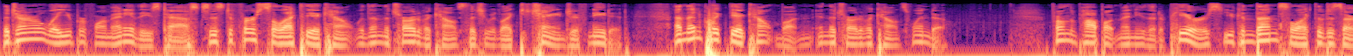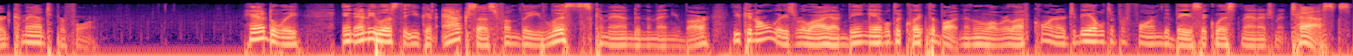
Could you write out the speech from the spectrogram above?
The general way you perform any of these tasks is to first select the account within the chart of accounts that you would like to change if needed, and then click the Account button in the Chart of Accounts window. From the pop-up menu that appears, you can then select the desired command to perform. Handily, in any list that you can access from the Lists command in the menu bar, you can always rely on being able to click the button in the lower left corner to be able to perform the basic list management tasks.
